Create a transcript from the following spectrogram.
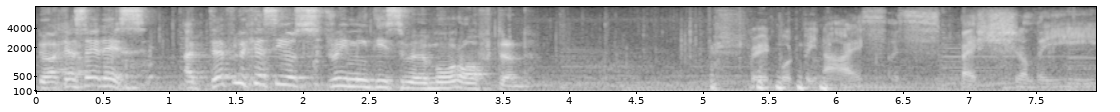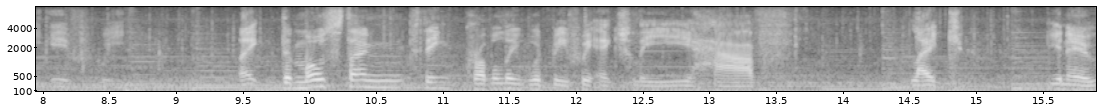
Do I can say this? I definitely can see us streaming this uh, more often. It would be nice, especially if we. Like, the most thing, thing probably would be if we actually have, like, you know,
